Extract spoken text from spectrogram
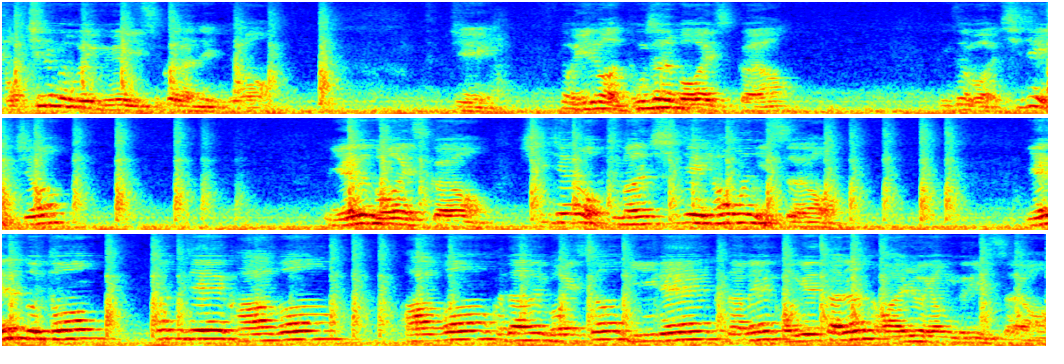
겹치는 부분이 분명히 있을 거라는 얘기죠. 특징. 그럼 1번 동사는 뭐가 있을까요? 동사 뭐가 시제 있죠? 얘는 뭐가 있을까요? 시제는 없지만 시제형은 있어요. 얘는 보통 현재, 과거, 과거, 그 다음에 뭐 있어? 미래, 그 다음에 거기에 따른 완료형들이 있어요.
